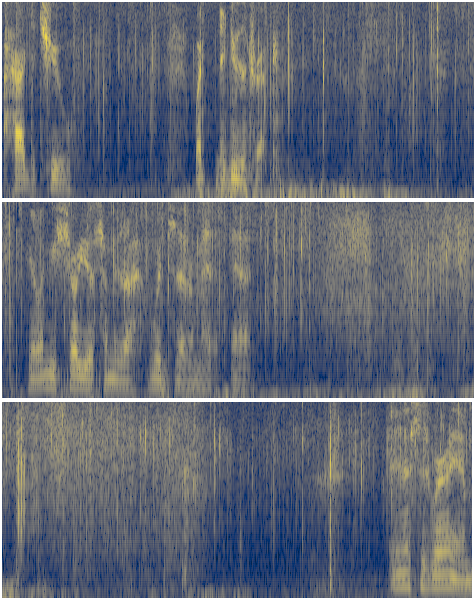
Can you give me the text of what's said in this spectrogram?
hard to chew, but they do the trick. Here, let me show you some of the woods that I'm at. at. This is where I am.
